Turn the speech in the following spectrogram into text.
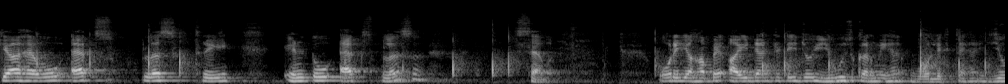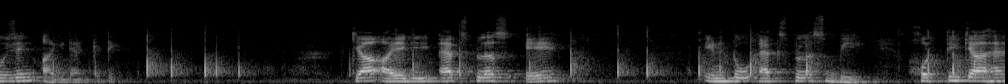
क्या है वो? X plus three into x plus seven और यहाँ पे आइडेंटिटी जो यूज़ करनी है, वो लिखते हैं यूजिंग आइडेंटिटी क्या आएगी x plus a into x plus b होती क्या है?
